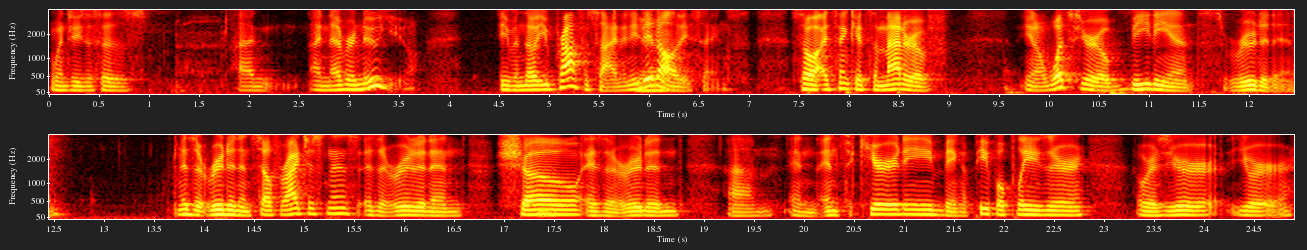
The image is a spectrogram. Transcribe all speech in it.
when Jesus says, I, I never knew you, even though you prophesied and you did all these things. So I think it's a matter of, you know, what's your obedience rooted in? Is it rooted in self righteousness? Is it rooted in show? Is it rooted um, in insecurity, being a people pleaser, or is your your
